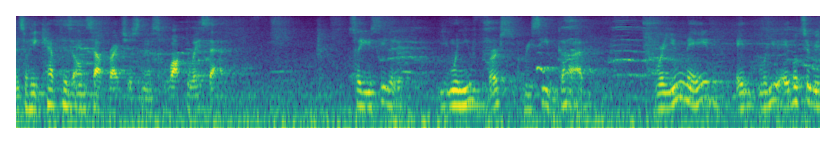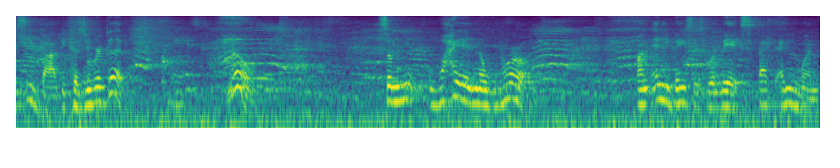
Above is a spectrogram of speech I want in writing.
And so he kept his own self righteousness, walked away sad. So you see that when you first received God, were you made, were you able to receive God because you were good? No. So why in the world, on any basis, would we expect anyone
